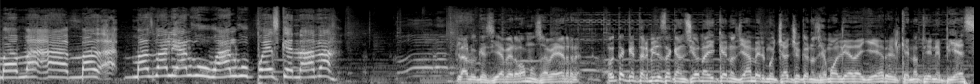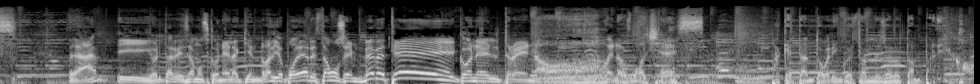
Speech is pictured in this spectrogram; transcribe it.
ma- ma- ah, ah, más, vale algo o algo pues que nada. Claro que sí, a ver, vamos a ver. Ahorita que termine esta canción ahí que nos llame el muchacho que nos llamó el día de ayer, el que no tiene pies. ¿Verdad? Y ahorita regresamos con él aquí en Radio Poder. Estamos en BBT con el treno. Buenas noches. ¿Para qué tanto brinco estando solo tan parejo?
